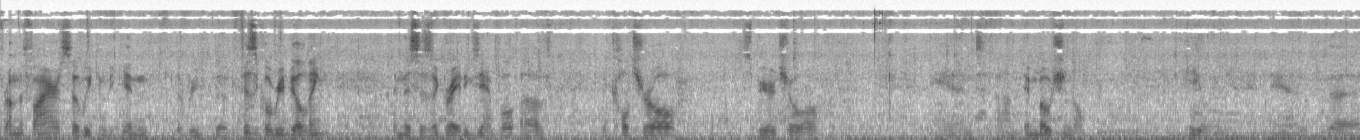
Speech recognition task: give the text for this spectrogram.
from the fire so we can begin the, the physical rebuilding. And this is a great example of the cultural, spiritual, and um, emotional healing and the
